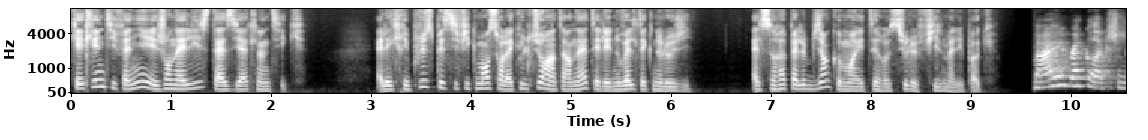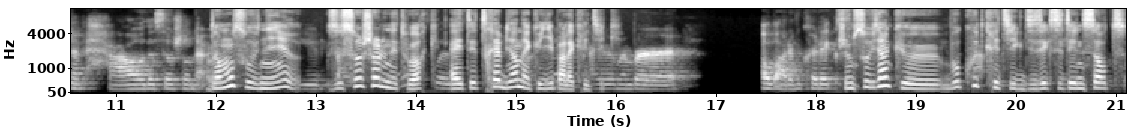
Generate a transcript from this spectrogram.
Caitlin Tiffany est journaliste à The Atlantic. Elle écrit plus spécifiquement sur la culture Internet et les nouvelles technologies. Elle se rappelle bien comment a été reçu le film à l'époque. Dans mon souvenir, The Social Network a été très bien accueilli par la critique. Je me souviens que beaucoup de critiques disaient que c'était une sorte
